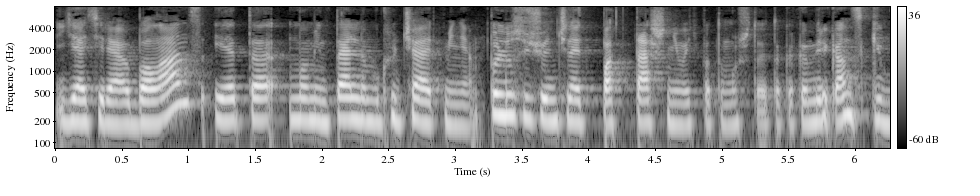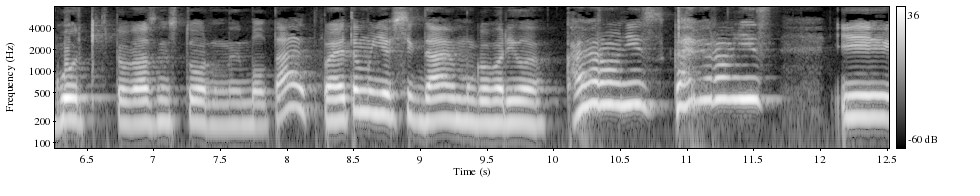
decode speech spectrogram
я теряю баланс, и это моментально выключает меня. Плюс еще начинает подташнивать, потому что это как американские горки, типа в разные стороны болтает. Поэтому я всегда ему говорила, камеру вниз, камеру вниз. И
